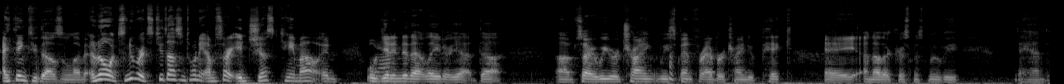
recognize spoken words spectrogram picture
I think 2011. No, it's newer. It's 2020. I'm sorry. It just came out, and we'll get into that later. Yeah, duh. Um, sorry, we were trying. We spent forever trying to pick a another Christmas movie, and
